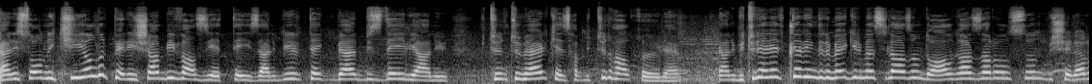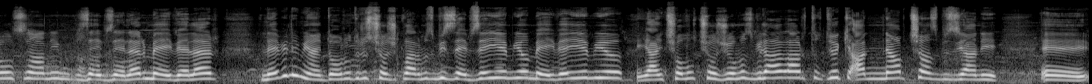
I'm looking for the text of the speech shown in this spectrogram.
Yani son iki yıldır perişan bir vaziyetteyiz. Yani bir tek ben biz değil yani bütün tüm herkes, bütün halk öyle. Yani bütün elektrikler indirime girmesi lazım. Doğal gazlar olsun, bir şeyler olsun yani sebzeler, meyveler. Ne bileyim yani doğru dürüst çocuklarımız bir sebze yemiyor, meyve yemiyor. Yani çoluk çocuğumuz bile artık diyor ki anne ne yapacağız biz yani e,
